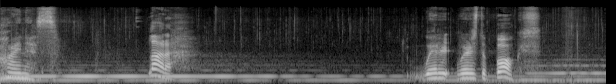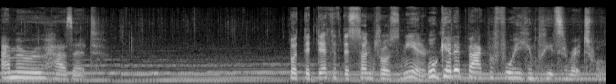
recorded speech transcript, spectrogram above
Your Highness. Lara. Where, where's the box? Amaru has it. But the death of the sun draws near. We'll get it back before he completes the ritual.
